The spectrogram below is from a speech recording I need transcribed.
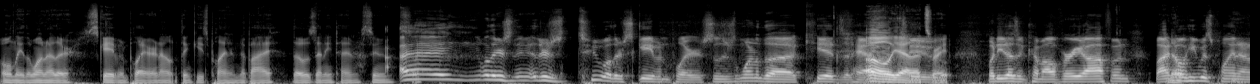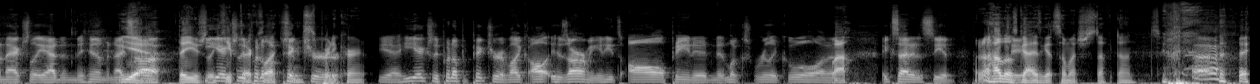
only the one other Skaven player, and I don't think he's planning to buy those anytime soon. so. I well, there's there's two other Skaven players. So there's one of the kids that has. Oh, yeah, too, that's right. But he doesn't come out very often. But I know he was planning on actually adding to him, and I yeah, saw they usually he keep their put up a collections picture- pretty current. Yeah, he actually put up a picture of like all his army, and it's all painted, and it looks really cool. And Wow. I'm excited to see it. I don't know how those table. guys get so much stuff done. they,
